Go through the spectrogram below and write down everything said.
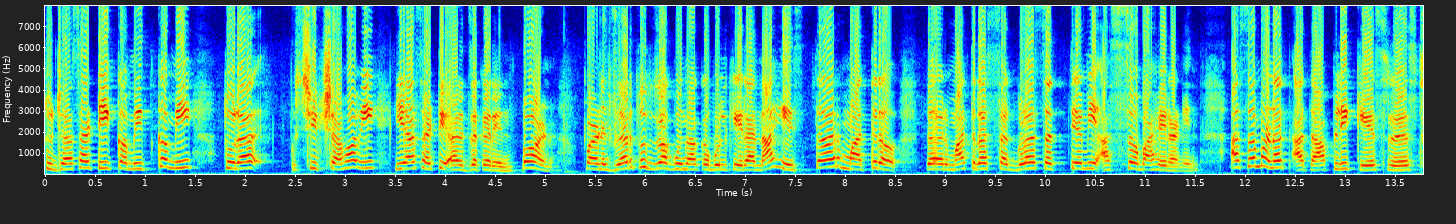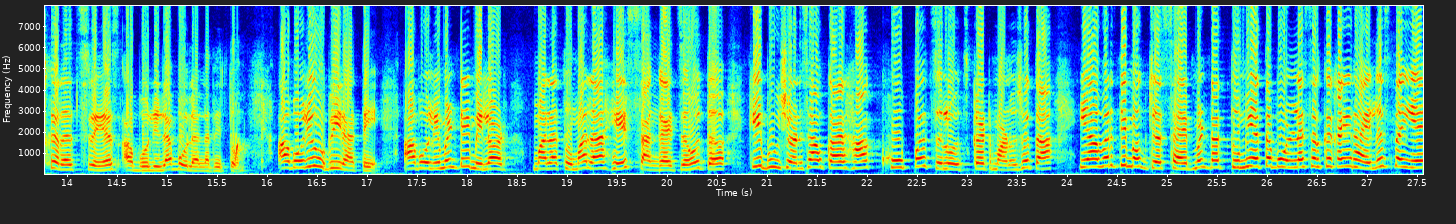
तुझ्यासाठी कमीत कमी तुला शिक्षा व्हावी यासाठी अर्ज करेन. पण पण जर तू तुझा गुन्हा कबूल केला नाहीस तर मात्र तर मात्र सगळं सत्य मी असं बाहेर आणेन. असं म्हणत आता आपली केस रेस्ट करत श्रेयस अबोलीला बोलायला देतो. अबोली उभी राहते. अबोली म्हणते मिलॉर्ड मला तुम्हाला हेच सांगायचं होतं की भूषण सावकार हा खूपच लोचकट माणूस होता. यावरती मग जज साहेब म्हणतात तुम्ही आता बोलण्यासारखं काही राहिलंच नाहीये.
